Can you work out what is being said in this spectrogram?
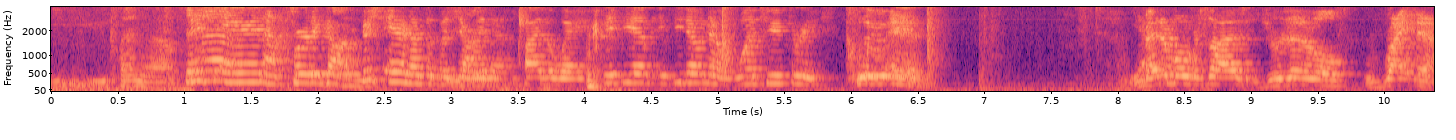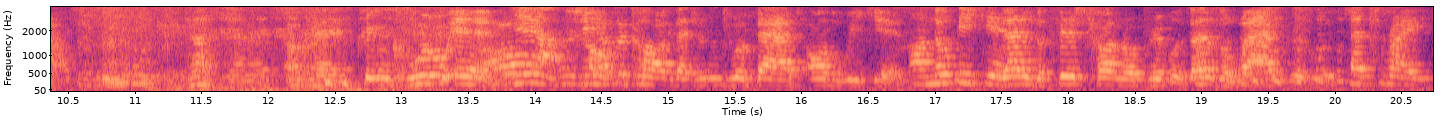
You, you you plan them out. Fish ah, Aaron, I swear to God, Fish Aaron has a vagina. By the way, if you have, if you don't know, one, two, three, clue in. Yeah. Metamorphosize your genitals right now. God damn it. Okay. Freaking clue in. Oh, yeah. She has a cock that turns into a badge on the weekend. On the weekend. That is a fish conno privilege. That is a wag privilege. That's right.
